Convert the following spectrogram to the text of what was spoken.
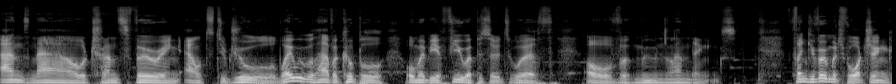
and now transferring out to Jool, where we will have a couple, or maybe a few episodes worth, of moon landings. Thank you very much for watching,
